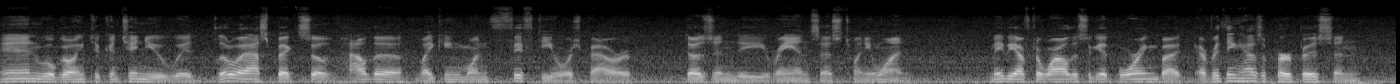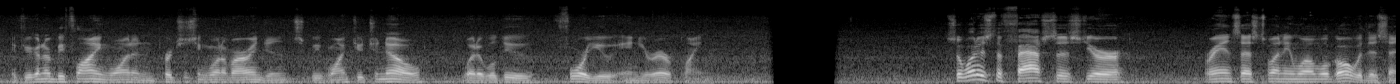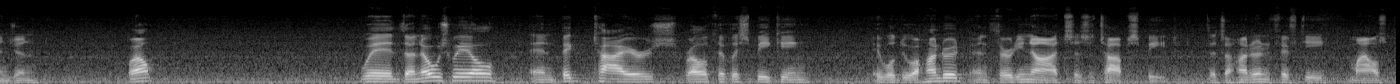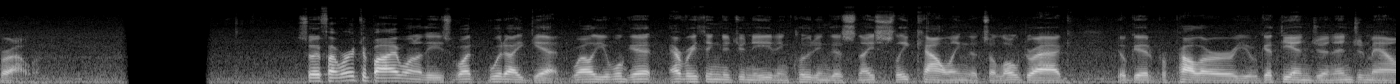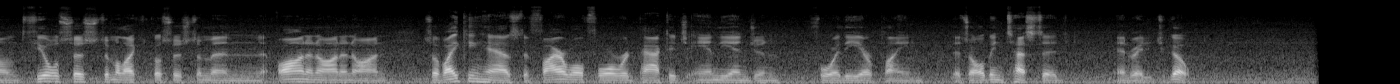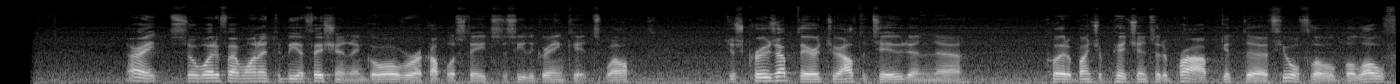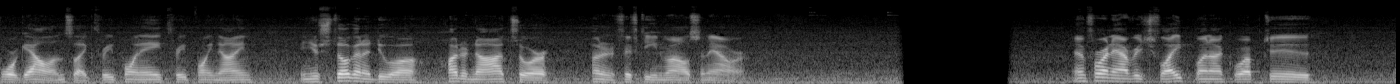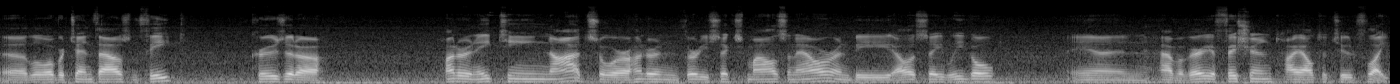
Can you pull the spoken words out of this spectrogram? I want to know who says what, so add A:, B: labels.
A: and we're going to continue with little aspects of how the Viking 150 horsepower does in the Rans S21. Maybe after a while this will get boring, but everything has a purpose and if you're going to be flying one and purchasing one of our engines, we want you to know what it will do for you in your airplane. So what is the fastest your Rans S21 will go with this engine? Well, with the nose wheel and big tires, relatively speaking, it will do 130 knots as a top speed. That's 150 miles per hour. So if I were to buy one of these, what would I get? Well, you will get everything that you need, including this nice sleek cowling that's a low drag. You'll get a propeller, you'll get the engine, engine mount, fuel system, electrical system, and on and on and on. So Viking has the firewall forward package and the engine for the airplane that's all been tested and ready to go. All right, so what if I wanted to be efficient and go over a couple of states to see the grandkids? Well, just cruise up there to altitude and uh, put a bunch of pitch into the prop, get the fuel flow below four gallons, like 3.8, 3.9, and you're still going to do a 100 knots or 115 miles an hour. And for an average flight, why not go up to uh, a little over 10,000 feet, cruise at a 118 knots or 136 miles an hour and be LSA legal and have a very efficient high altitude flight.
